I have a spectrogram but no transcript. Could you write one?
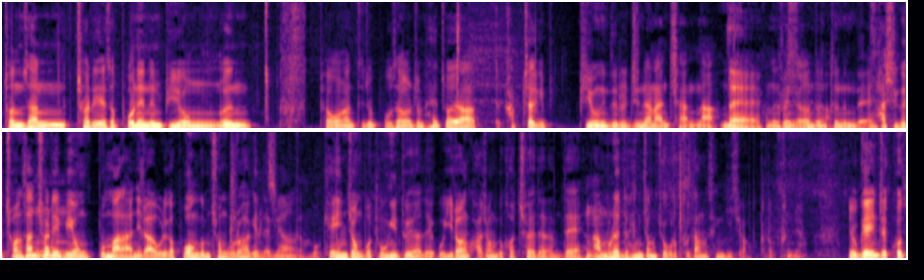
전산 처리해서 보내는 비용은 병원한테 좀 보상을 좀 해줘야 갑자기 비용이 늘지는 않지 않나 네, 하는 그렇습니다. 생각은 좀 드는데 사실 그 전산 처리 음. 비용뿐만 아니라 우리가 보험금 청구를 하게 되면 그렇습니다. 뭐 개인 정보 동의도 해야 되고 이런 과정도 거쳐야 되는데 음. 아무래도 음. 행정적으로 부담은 생기죠. 그렇군요. 이게 이제 곧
